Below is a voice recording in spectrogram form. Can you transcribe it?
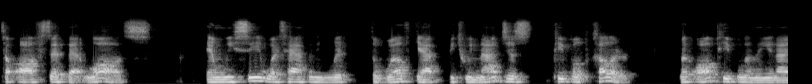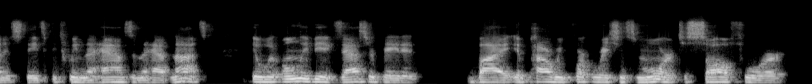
to offset that loss. And we see what's happening with the wealth gap between not just people of color, but all people in the United States between the haves and the have nots. It would only be exacerbated by empowering corporations more to solve for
